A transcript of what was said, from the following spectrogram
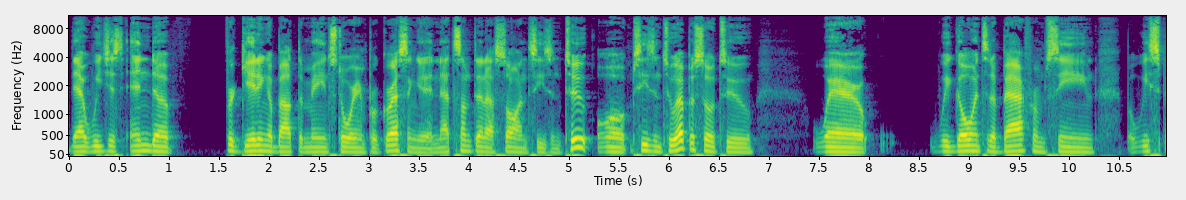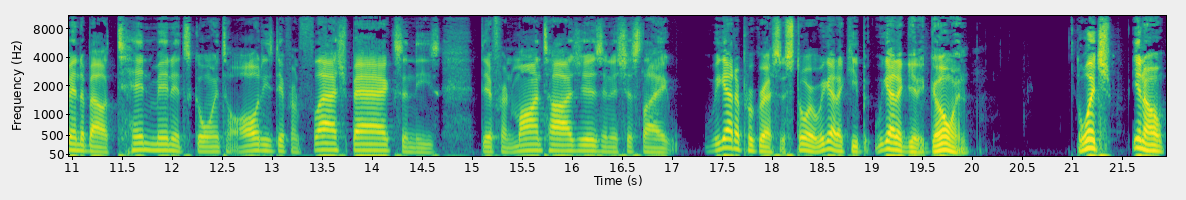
that we just end up forgetting about the main story and progressing it. And that's something I saw in season 2 or season 2 episode 2 where we go into the bathroom scene, but we spend about 10 minutes going to all these different flashbacks and these different montages. And it's just like, we got to progress the story. We got to keep it, we got to get it going. Which, you know,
